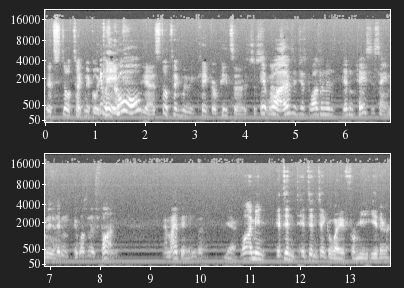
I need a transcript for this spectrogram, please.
it's still technically It was cake. cool. Yeah, it's still technically cake or pizza. It's just It was. It just wasn't as didn't taste the same, and Yeah. it didn't. It wasn't as fun, in my opinion. But Yeah. Well, I mean, it didn't it didn't take away for me either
